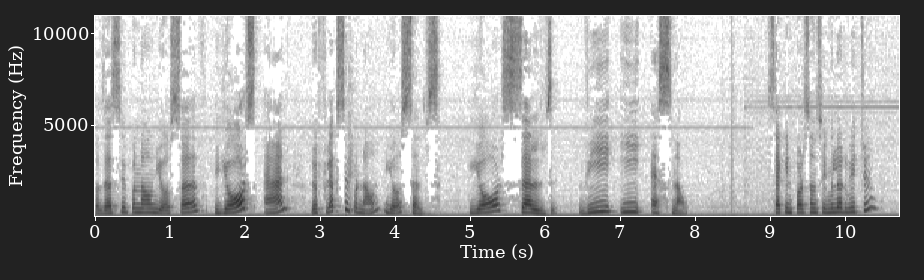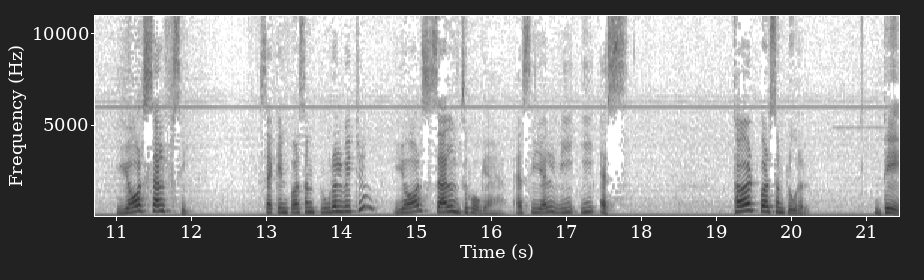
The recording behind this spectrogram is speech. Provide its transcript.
possessive pronoun your yours and reflexive pronoun yourselves yourselves v e s now second person singular which yourself see second person plural which yourselves ho gaya hai s e l v e s third person plural they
